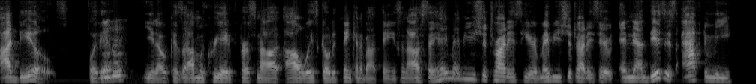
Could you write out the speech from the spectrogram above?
ideals for them. Mm-hmm you know, because I'm a creative person. I, I, always go to thinking about things and I'll say, hey, maybe you should try this here. Maybe you should try this here. And now this is after me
